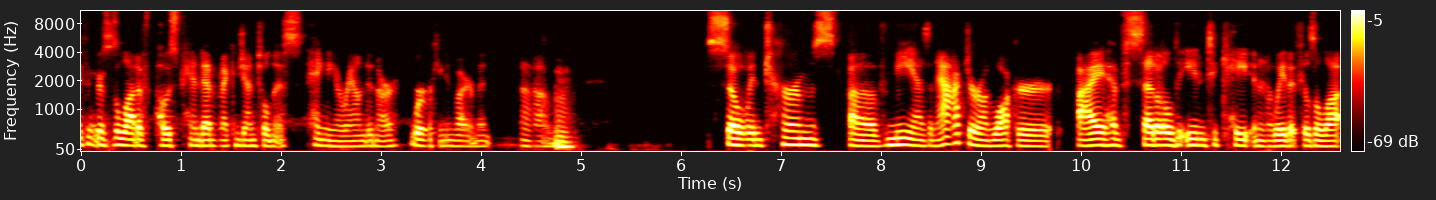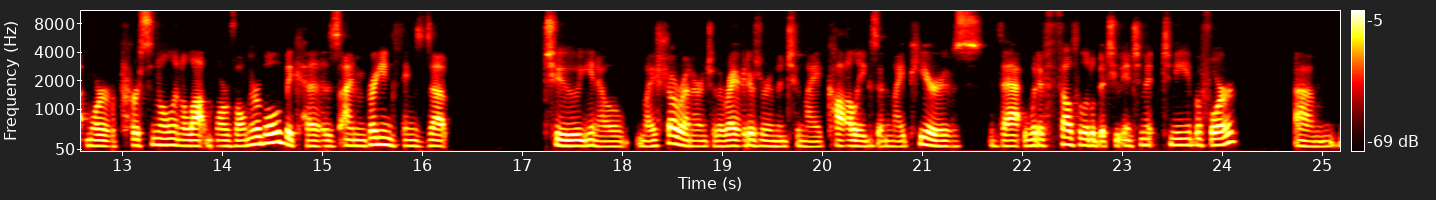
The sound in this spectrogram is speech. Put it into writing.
I think there's a lot of post pandemic gentleness hanging around in our working environment. Um, mm. So, in terms of me as an actor on Walker, I have settled into Kate in a way that feels a lot more personal and a lot more vulnerable because I'm bringing things up to you know my showrunner and to the writers room and to my colleagues and my peers that would have felt a little bit too intimate to me before. Um,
